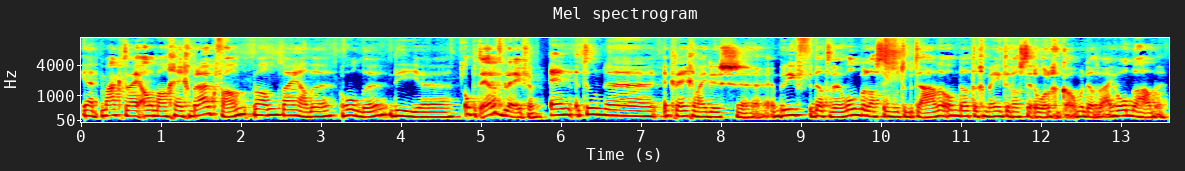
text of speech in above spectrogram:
Ja, maakten wij allemaal geen gebruik van. Want wij hadden honden die eh, op het erf bleven. En toen eh, kregen wij dus eh, een brief dat we hondenbelasting moeten betalen... omdat de gemeente was ter oren gekomen dat wij honden hadden.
